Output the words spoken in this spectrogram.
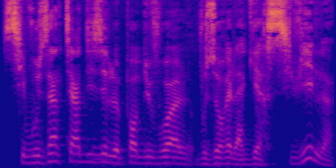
si vous interdisez le port du voile, vous aurez la guerre civile.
